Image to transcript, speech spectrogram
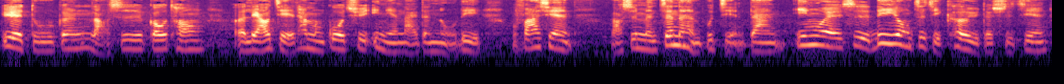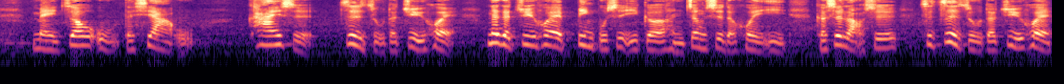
阅读，跟老师沟通，呃，了解他们过去一年来的努力。我发现老师们真的很不简单，因为是利用自己课余的时间，每周五的下午开始自主的聚会。那个聚会并不是一个很正式的会议，可是老师是自主的聚会。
